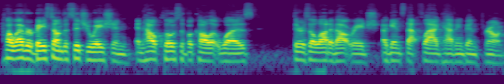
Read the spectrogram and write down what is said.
However, based on the situation and how close of a call it was, there's a lot of outrage against that flag having been thrown.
